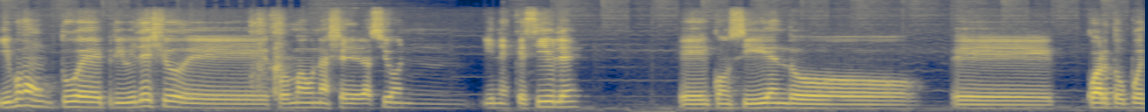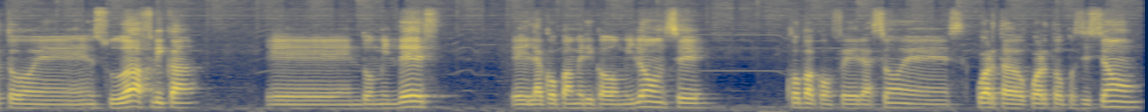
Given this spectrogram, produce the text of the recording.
Y bueno, tuve el privilegio de formar una generación inesquecible, eh, consiguiendo eh, cuarto puesto en, en Sudáfrica eh, en 2010, eh, la Copa América 2011, Copa Confederaciones cuarta cuarta posición,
